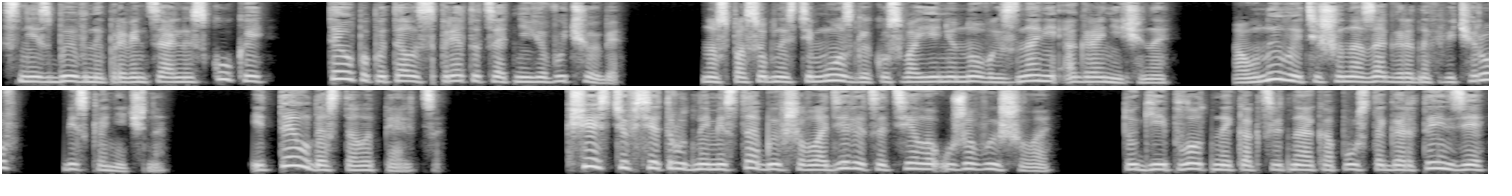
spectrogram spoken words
с неизбывной провинциальной скукой, Тео попыталась спрятаться от нее в учебе. Но способности мозга к усвоению новых знаний ограничены, а унылая тишина загородных вечеров бесконечна. И Тео достала пяльца. К счастью, все трудные места бывшего владелицы тела уже вышило. Тугие плотные, как цветная капуста гортензии,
